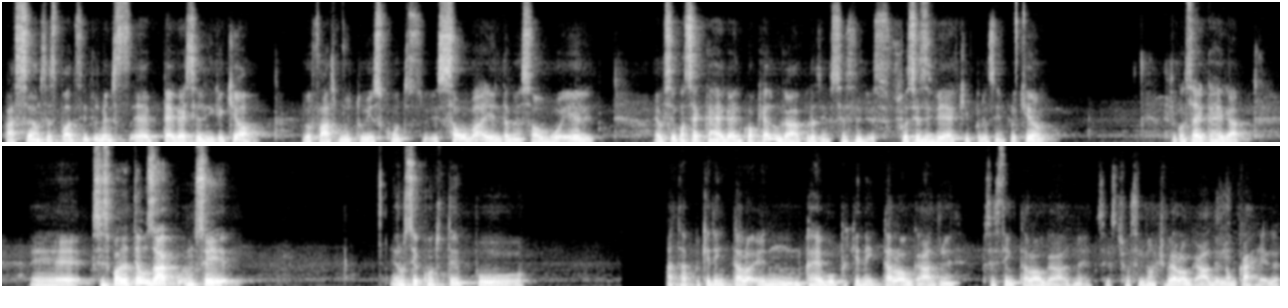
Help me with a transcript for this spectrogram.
passando, vocês podem simplesmente é, pegar esse link aqui, ó. Eu faço muito isso com outros, e salvar ele também, salvou ele. Aí você consegue carregar em qualquer lugar, por exemplo. Se, se vocês vier aqui, por exemplo, aqui, ó, você consegue carregar. É, vocês podem até usar, eu não sei, eu não sei quanto tempo ah, tá, porque tem que estar. Tá, ele não carregou porque tem que estar tá logado, né? Vocês têm que estar tá logado, né? Se, se vocês não tiver logado, ele não carrega.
